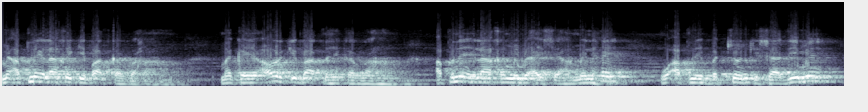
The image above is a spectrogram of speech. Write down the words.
मैं अपने इलाके की बात कर रहा हूँ। मैं कहीं और की बात नहीं कर रहा हूँ। अपने इलाके में भी ऐसे आमिल हैं। वो अपने बच्चों की शादी में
